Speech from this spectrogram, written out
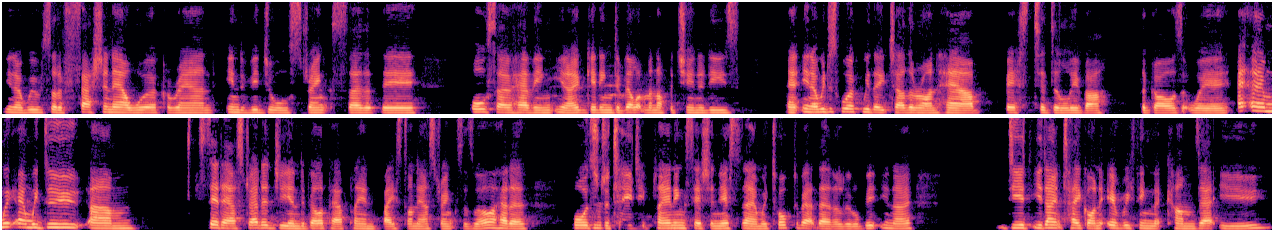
you know we sort of fashion our work around individual strengths so that they're also having you know getting development opportunities, and you know we just work with each other on how best to deliver the goals that we're and we and we do um, set our strategy and develop our plan based on our strengths as well. I had a board mm. strategic planning session yesterday and we talked about that a little bit. You know, do you, you don't take on everything that comes at you,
